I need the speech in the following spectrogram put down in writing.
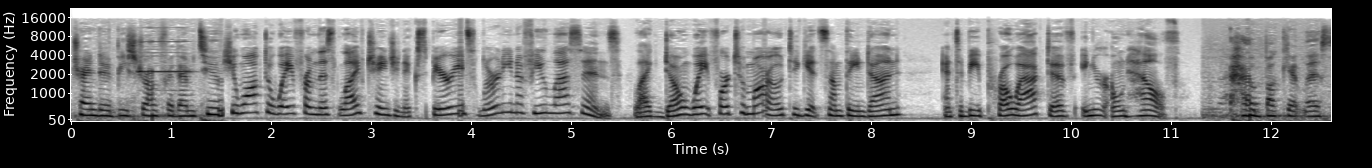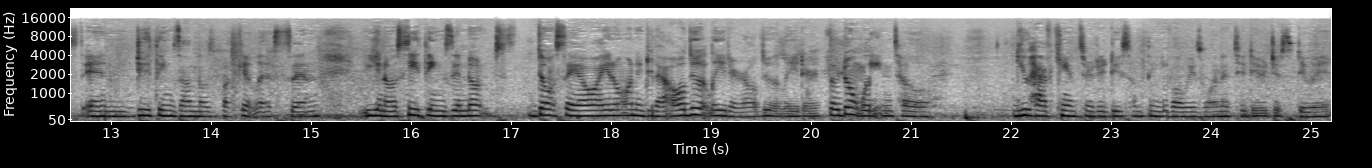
trying to be strong for them too. She walked away from this life changing experience learning a few lessons, like don't wait for tomorrow to get something done and to be proactive in your own health. Have a bucket list and do things on those bucket lists and, you know, see things and don't don't say, oh, I don't want to do that. I'll do it later. I'll do it later. So don't wait until you have cancer to do something you've always wanted to do. Just do it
